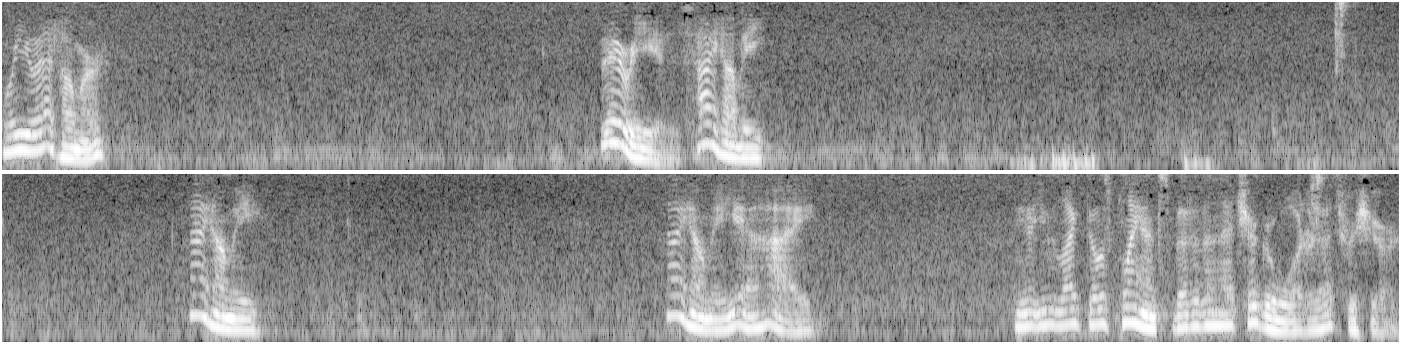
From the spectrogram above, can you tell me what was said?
Where are you at, Hummer? There he is. Hi, Hummy. Hi, Hummy. Hi, Hummy. Yeah, hi. Yeah, you like those plants better than that sugar water, that's for sure.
